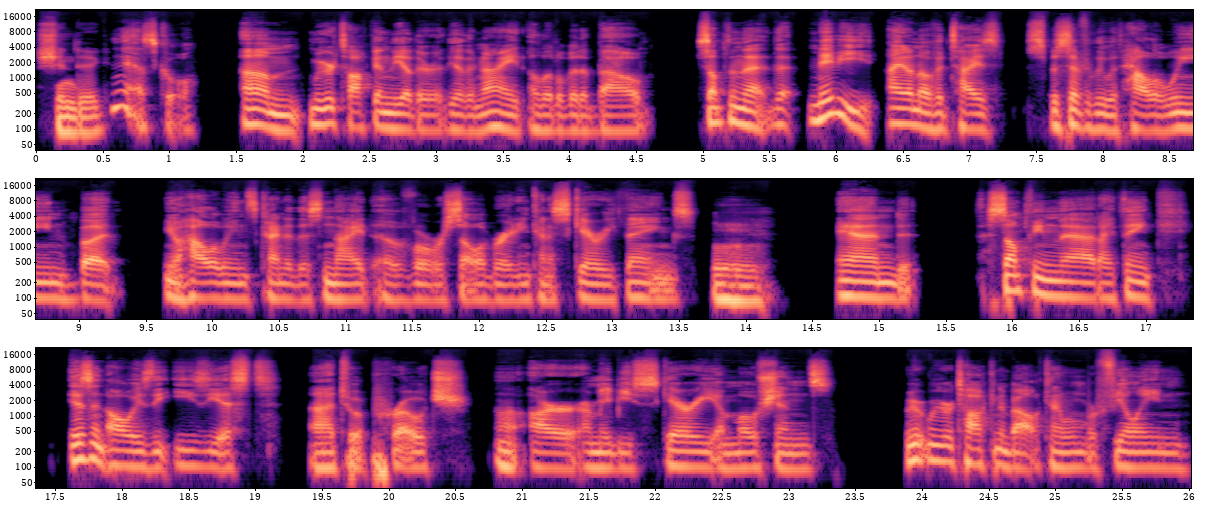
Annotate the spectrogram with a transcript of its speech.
shindig. Yeah, it's cool. Um, we were talking the other the other night a little bit about something that that maybe I don't know if it ties specifically with Halloween, but you know, Halloween's kind of this night of where we're celebrating kind of scary things. Mhm. And something that I think isn't always the easiest uh, to approach uh, are, are maybe scary emotions. We, were- we were talking about kind of when we're feeling,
